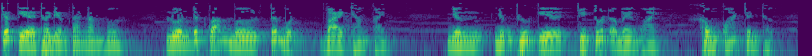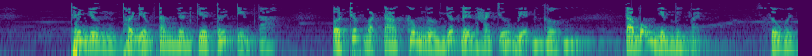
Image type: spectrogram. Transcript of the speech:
Trước kia thời điểm ta nằm mơ, Luôn đứt quãng mơ tới một vài tràng cảnh. Nhưng những thứ kia chỉ tốt ở bề ngoài, Không quá chân thực. Thế nhưng thời điểm tăng nhân kia tới tìm ta, Ở trước mặt ta không ngừng nhắc lên hai chữ biển cơ. Ta bỗng nhìn minh bạch, Sư huynh,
